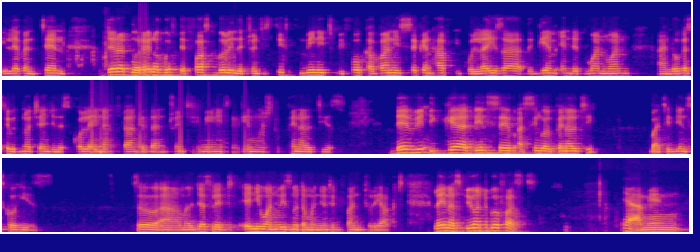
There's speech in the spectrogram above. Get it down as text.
11-10. Gerard Moreno got the first goal in the 26th minute before Cavani's second half equalizer. The game ended 1-1, and obviously with no change in the scoreline after 120 minutes, the game went to penalties. David De Gea didn't save a single penalty but he didn't score his. So um, I'll just let anyone who is not a Man United fan to react. Linus, do you want to go first? Yeah, I mean,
